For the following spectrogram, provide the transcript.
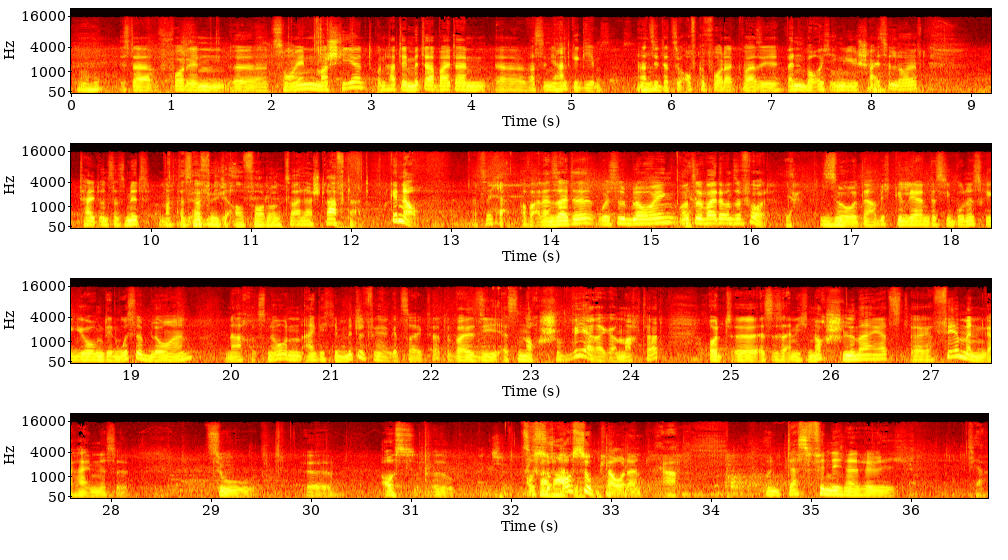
ist da vor den äh, Zäunen marschiert und hat den Mitarbeitern äh, was in die Hand gegeben. Und hat sie dazu aufgefordert, quasi, wenn bei euch irgendwie Scheiße läuft, teilt uns das mit, macht das, Das öffentlich. Aufforderung zu einer Straftat. Genau. Das sicher. Auf der anderen Seite Whistleblowing und so weiter und so fort. Ja. So, da habe ich gelernt, dass die Bundesregierung den Whistleblowern nach Snowden eigentlich den Mittelfinger gezeigt hat, weil sie es noch schwerer gemacht hat. Und äh, es ist eigentlich noch schlimmer jetzt, äh, Firmengeheimnisse zu äh, aus, also, verraten. auszuplaudern. Ja. Und das finde ich natürlich, Tja.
